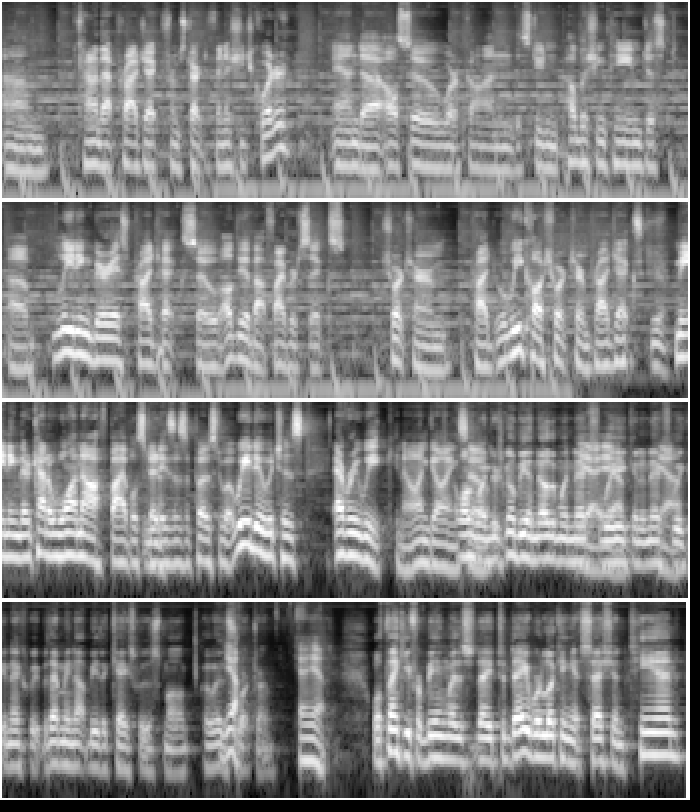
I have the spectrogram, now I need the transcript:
um, kind of that project from start to finish each quarter and uh, also work on the student publishing team, just uh, leading various projects. So I'll do about five or six short-term project what we call short-term projects Yeah. meaning they're kind of one-off bible studies as opposed to what we do which is every week you know ongoing One so there's going to be another one next Yeah, yeah, week and the next yeah. week and next week, but that may not be the case with a small, with a Yeah. short term. yeah yeah Well, thank you for being with us today. Today we're looking at session 10,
